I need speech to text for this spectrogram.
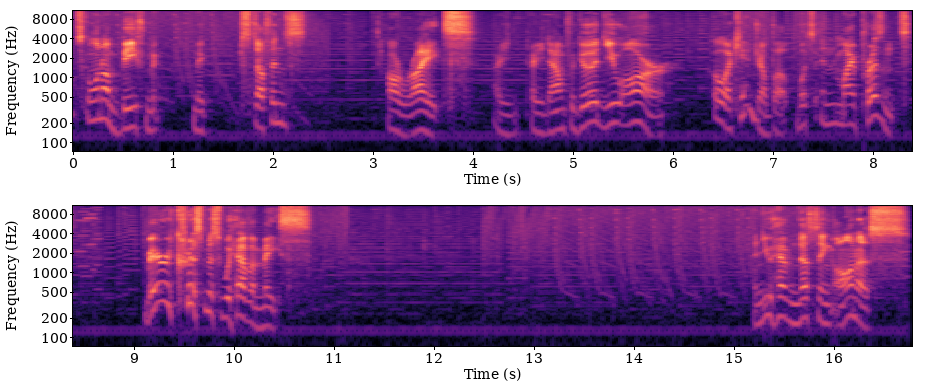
What's going on, Beef Mc, McStuffins? All right. Are you, are you down for good? You are. Oh, I can't jump up. What's in my present? Merry Christmas, we have a mace. And you have nothing on us.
